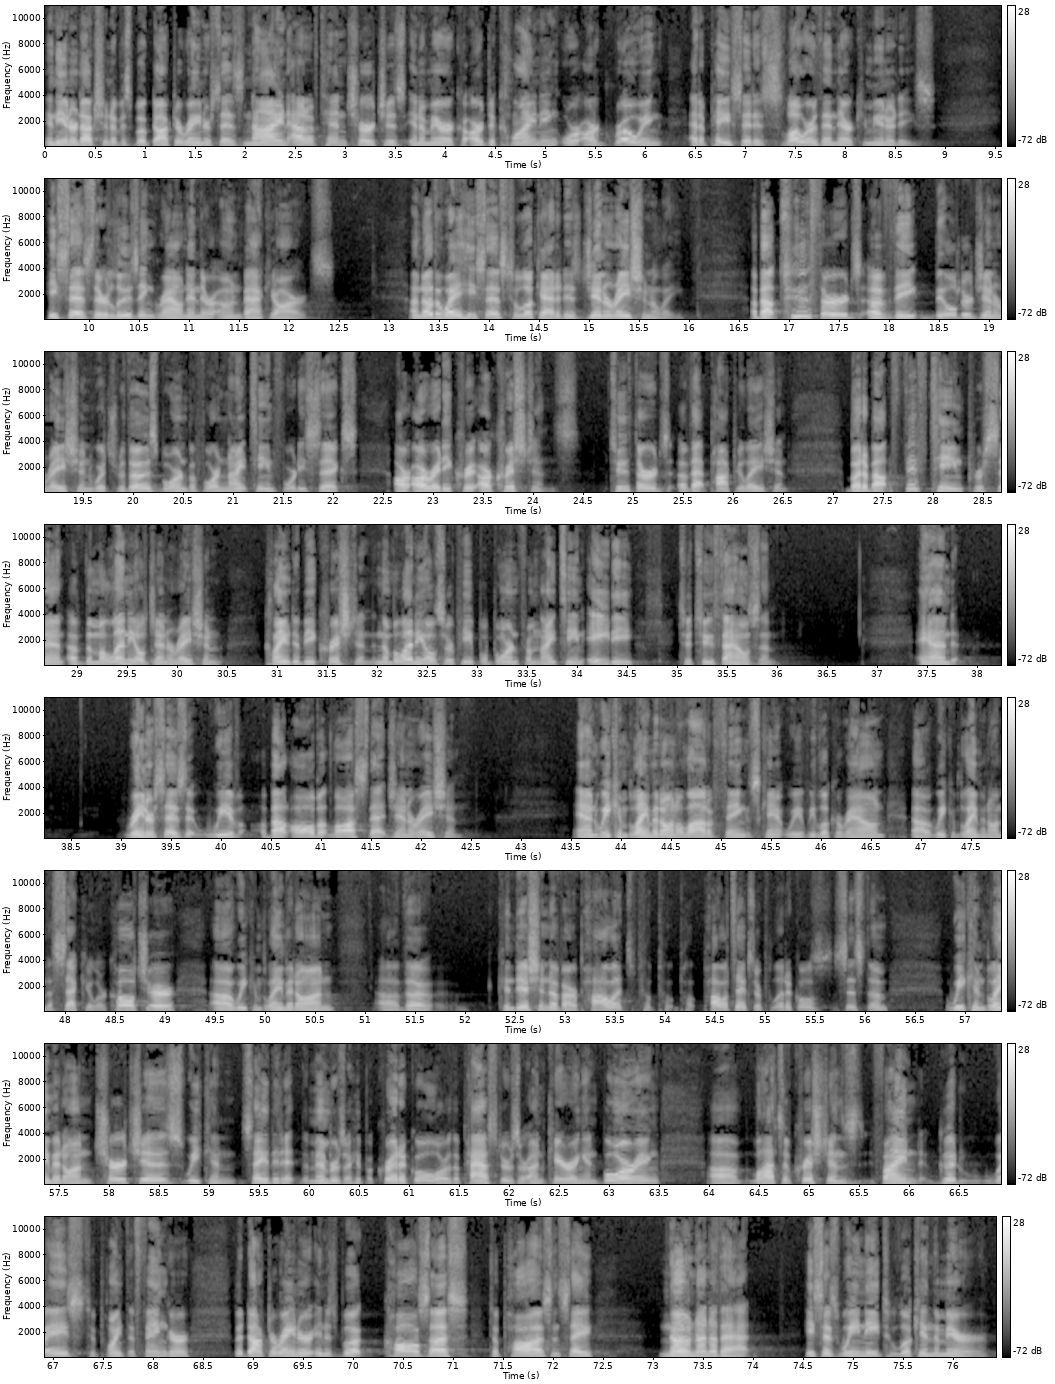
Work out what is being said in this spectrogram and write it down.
In the introduction of his book, Dr. Rainer says nine out of ten churches in America are declining or are growing at a pace that is slower than their communities. He says they're losing ground in their own backyards. Another way he says to look at it is generationally. About two thirds of the builder generation, which were those born before 1946, are already are Christians. Two thirds of that population. but about 15% of the millennial generation claim to be Christian. And the millennials are people born from 1980 to 2000. And Rainer says that we have about all but lost that generation. And we can blame it on a lot of things, can't we? If we look around, uh, we can blame it on the secular culture. Uh, we can blame it on uh, the condition of our polit- politics or political system. We can blame it on churches. We can say that it, the members are hypocritical or the pastors are uncaring and boring. Uh, lots of Christians find good ways to point the finger, but Dr. Rainer, in his book, calls us to pause and say, no, none of that. He says we need to look in the mirror.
